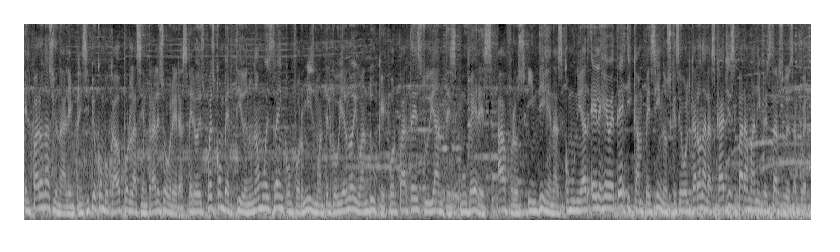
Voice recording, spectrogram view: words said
El paro nacional, en principio convocado por las centrales obreras, pero después convertido en una muestra de inconformismo ante el gobierno de Iván Duque por parte de estudiantes, mujeres, afros, indígenas, comunidad LGBT y campesinos que se volcaron a las calles para manifestar su desacuerdo.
